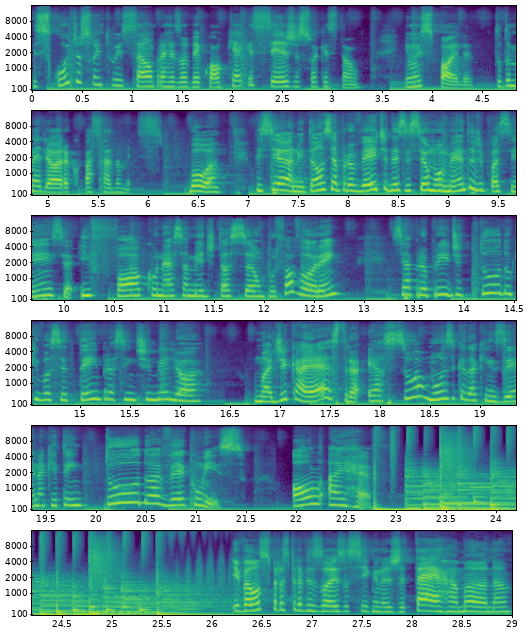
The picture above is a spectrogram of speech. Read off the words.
escute a sua intuição para resolver qualquer que seja a sua questão. E um spoiler: tudo melhora com o passar do mês. Boa. Pisciano, então se aproveite desse seu momento de paciência e foco nessa meditação, por favor, hein? Se aproprie de tudo o que você tem para sentir melhor. Uma dica extra é a sua música da quinzena que tem tudo a ver com isso. All I Have. E vamos para as previsões dos signos de terra, mana?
